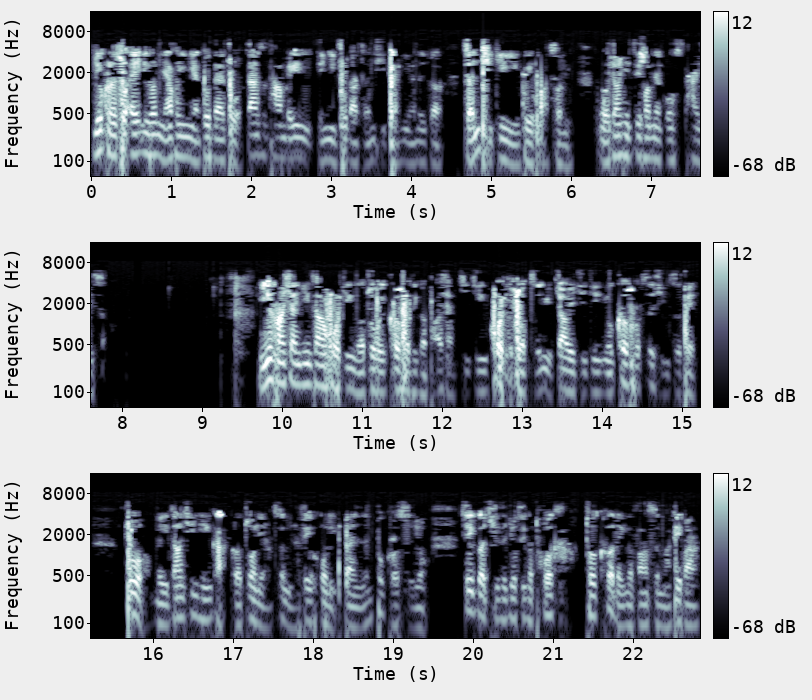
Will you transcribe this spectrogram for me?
有可能说，哎，你说年复一年都在做，但是他没有给你做到整体全年的一个整体经营规划策略。我相信这方面公司太少。银行现金账户金额作为客户的一个保险基金，或者说子女教育基金，由客户自行支配。做每张亲情卡和做两次免费护理，本人不可使用。这个其实就是一个托卡托客的一个方式嘛，对吧？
